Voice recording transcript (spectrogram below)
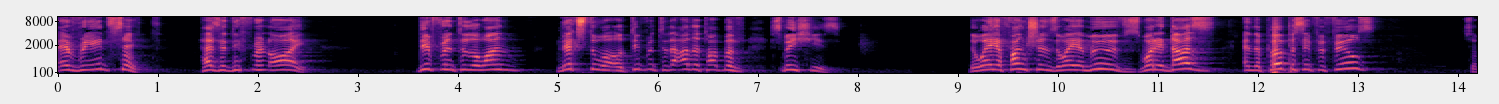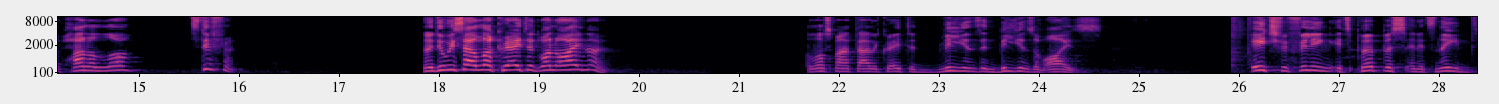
Every insect has a different eye, different to the one next to it, or different to the other type of species. The way it functions, the way it moves, what it does, and the purpose it fulfills, subhanallah, it's different. So, do we say Allah created one eye? No. Allah subhanahu wa ta'ala created millions and billions of eyes, each fulfilling its purpose and its need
